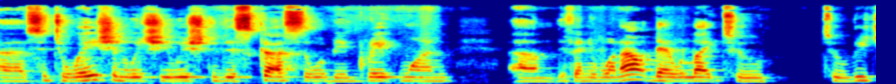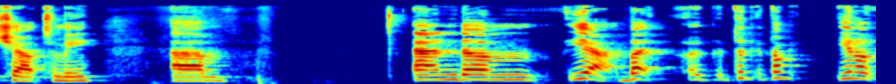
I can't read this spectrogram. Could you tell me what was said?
uh, situation which you wish to discuss. It would be a great one. Um, if anyone out there would like to to reach out to me, um, and um, yeah, but uh, talk, talk, you know,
